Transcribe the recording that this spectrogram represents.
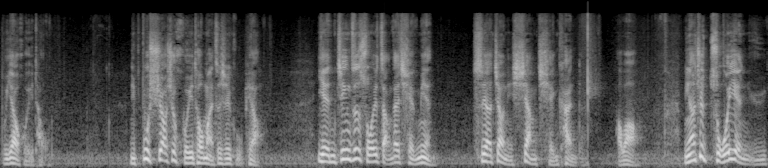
不要回头。你不需要去回头买这些股票。眼睛之所以长在前面，是要叫你向前看的，好不好？你要去着眼于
